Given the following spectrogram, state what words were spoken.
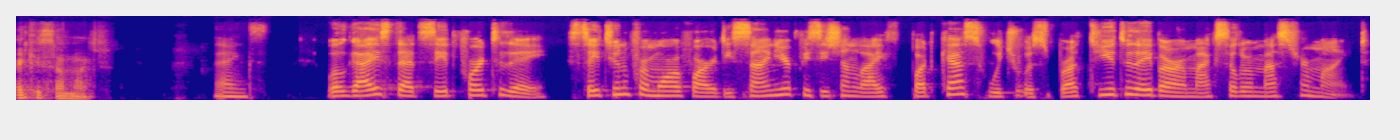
Thank you so much. Thanks. Well, guys, that's it for today. Stay tuned for more of our Design Your Physician Life podcast, which was brought to you today by our maxAllure Mastermind.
